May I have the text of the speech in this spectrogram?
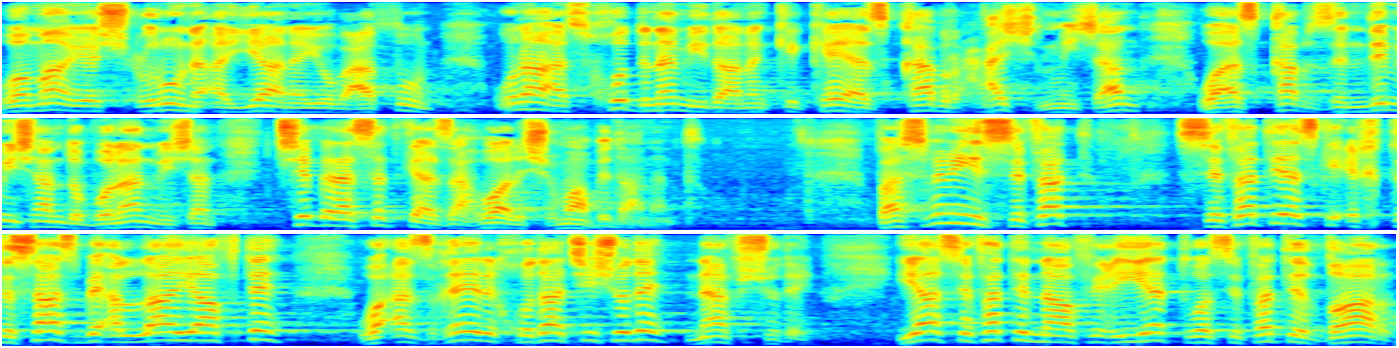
و ما یشعرون ایان یبعثون. اونا از خود نمی‌دانند که کی از قبر حشر میشن و از قبر زنده میشن و بلند میشن. چه برسد که از احوال شما بدانند؟ پس ببین صفت صفتی است که اختصاص به الله یافته و از غیر خدا چی شده؟ نف شده. یا صفت نافعیت و صفت ضار.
